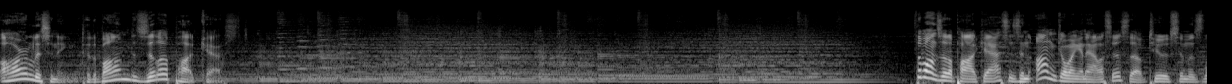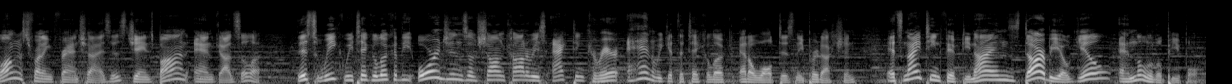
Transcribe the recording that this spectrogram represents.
Are listening to the Bondzilla podcast. The Bondzilla podcast is an ongoing analysis of two of cinema's longest running franchises, James Bond and Godzilla. This week, we take a look at the origins of Sean Connery's acting career, and we get to take a look at a Walt Disney production. It's 1959's Darby O'Gill and the Little People.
